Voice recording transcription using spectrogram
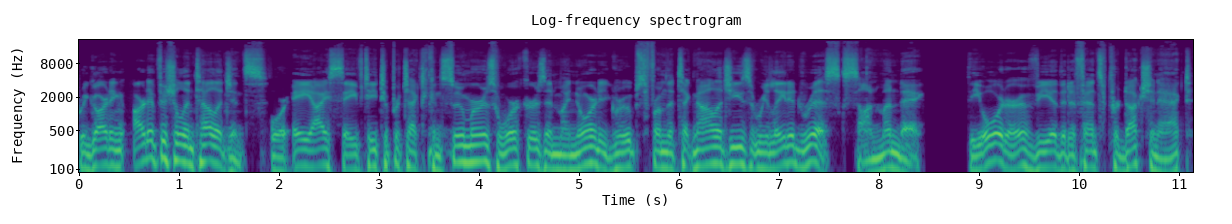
regarding artificial intelligence, or AI safety, to protect consumers, workers, and minority groups from the technology's related risks on Monday. The order, via the Defense Production Act,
